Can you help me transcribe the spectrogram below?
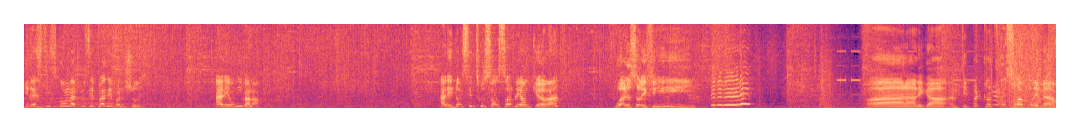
Il reste 10 secondes, n'abusez pas des bonnes choses. Allez, on y va là. Allez, dansez tous ensemble et en chœur, hein Voilà sur les filles Voilà, les gars. Un petit peu de Claude François pour les mœurs.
